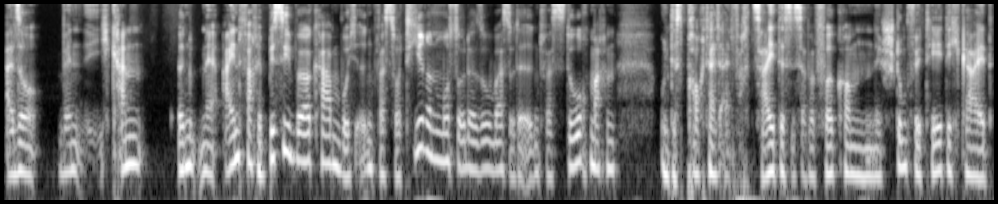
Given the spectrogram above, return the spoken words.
Also, wenn ich kann irgendeine einfache Busy-Work haben, wo ich irgendwas sortieren muss oder sowas oder irgendwas durchmachen. Und das braucht halt einfach Zeit. Das ist aber vollkommen eine stumpfe Tätigkeit.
